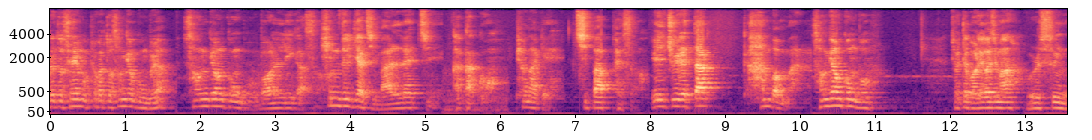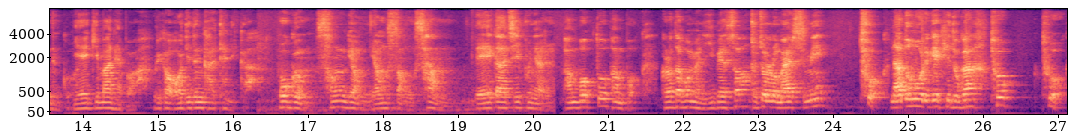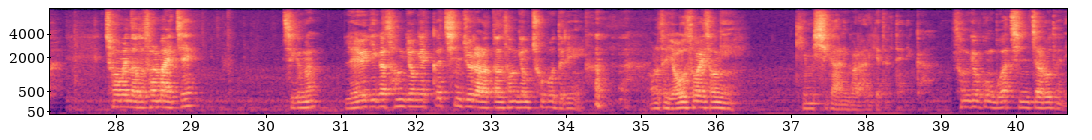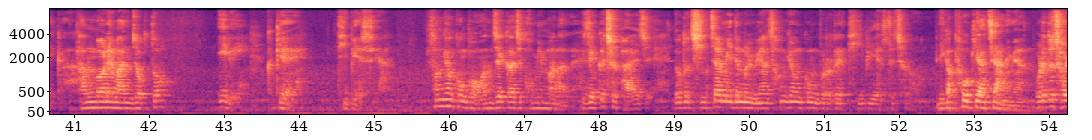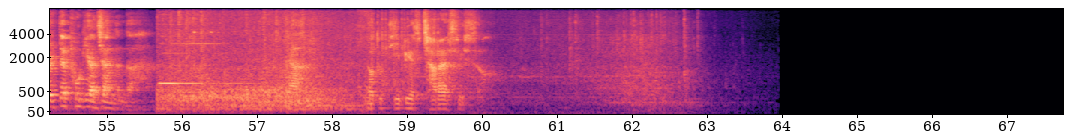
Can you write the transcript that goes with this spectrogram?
올해도 새해 목표가 또 성경 공부야? 성경 공부 멀리 가서 힘들게 하지 말랬지. 가깝고 편하게 집 앞에서 일주일에 딱 한 번만 성경 공부 절대 멀리 가지 마. 올 수 있는 곳 얘기만 해봐. 우리가 어디든 갈 테니까. 복음, 성경, 영성, 삶. 네 가지 분야를 반복 또 반복. 그러다 보면 입에서 저절로 말씀이 툭. 나도 모르게 기도가 툭, 툭. 처음엔 너도 설마 했지? 지금은 레위기가 성경의 끝인 줄 알았던 성경 초보들이 어느새 여호수아의 성이 김씨가 아닌 걸 알게 될 테니까. 성경 공부가 진짜로 되니까. 단번에 만족도 1위. 그게 DBS야. 성경 공부 언제까지 고민만 할래? 이제 끝을 봐야지. 너도 진짜 믿음을 위한 성경 공부를 해 DBS처럼. 네가 포기하지 않으면 우리도 절대 포기하지 않는다. 야, 너도 DBS 잘할 수 있어.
